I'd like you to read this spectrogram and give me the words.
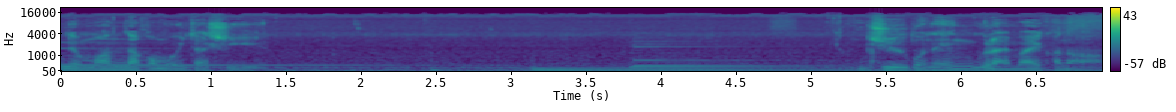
でも真ん中もいたし15年ぐらい前かな。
